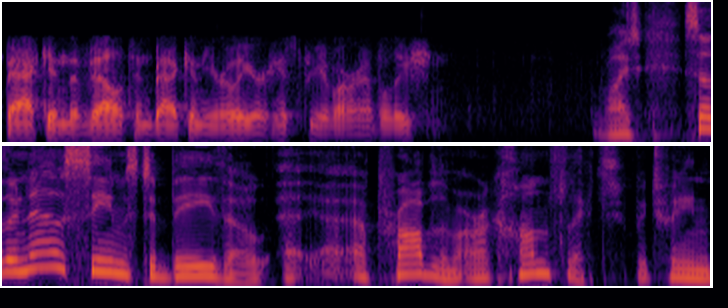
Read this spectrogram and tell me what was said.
back in the veldt and back in the earlier history of our evolution. Right. So there now seems to be, though, a, a problem or a conflict between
